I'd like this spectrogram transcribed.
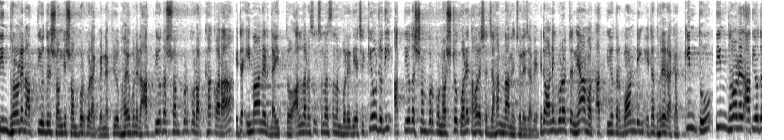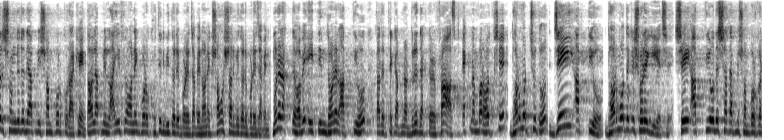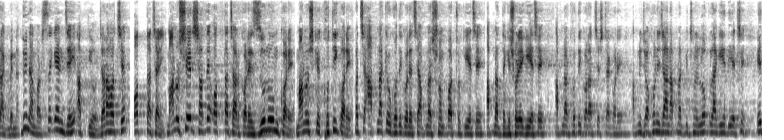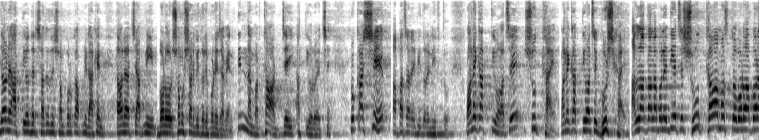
তিন ধরনের আত্মীয়দের সঙ্গে সম্পর্ক রাখবেন না। প্রিয় ভাই বোনের, আত্মীয়তার সম্পর্ক রক্ষা করা, এটা ইমানের দায়িত্ব। আল্লাহ রসুল সাল্লাহ সাল্লাম বলে দিয়েছে, কেউ যদি আত্মীয়তার সম্পর্ক নষ্ট করে, তাহলে সে জাহান নামে চলে যাবে। এটা অনেক বড় একটা নিয়ামত, আত্মীয়তার বন্ডিং এটা ধরে রাখা। কিন্তু তিন ধরনের আত্মীয়দের সঙ্গে যদি আপনি সম্পর্ক রাখেন, তাহলে আপনি লাইফে অনেক বড় ক্ষতির ভিতরে পড়ে যাবেন, অনেক সমস্যার ভিতরে পড়ে যাবেন। মনে রাখতে হবে, এই তিন ধরনের আত্মীয় তাদের থেকে আপনার দূরে থাকতে হবে। ফার্স্ট এক নাম্বার হচ্ছে ধর্মচ্যুত, যেই আত্মীয় ধর্ম থেকে সরে গিয়েছে, সেই আত্মীয়দের সাথে আপনি সম্পর্ক রাখবেন না। দুই নাম্বার সেকেন্ড যেই আত্মীয়, যারা হচ্ছে অত্যাচারী, মানুষের সাথে অত্যাচার করে, জুলুম করে, মানুষকে ক্ষতি করে, হচ্ছে আপনাকেও ক্ষতি করেছে, আপনার সম্পদ ঠকিয়েছে, আপনার থেকে সরে গিয়েছে, আপনার ক্ষতি করার চেষ্টা করে, আপনি যখনই যান, আপনার পিছনে লোক লাগিয়ে দিয়েছে এই ধরনের আত্মীয়দের সাথে যদি সম্পর্ক আপনি রাখেন, তাহলে হচ্ছে আপনি বড় সমস্যার ভিতরে পড়ে যাবেন। তিন নাম্বার থার্ড যেই আত্মীয় রয়েছে প্রকাশ্যে পাপাচারের ভিতরে লিপ্ত। অনেক আত্মীয় আছে, সুদ খায়। অনেক আত্মীয় আছে ঘুষ খায়। আল্লাহ তালা বলে দিয়েছে, সুদ খাওয়া মস্ত বড় অপরাধ।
